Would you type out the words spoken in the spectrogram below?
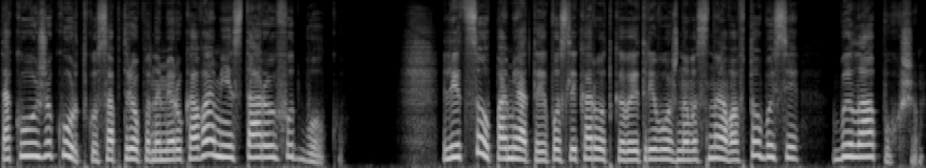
такую же куртку с обтрёпанными рукавами и старую футболку. Лицо, помятое после короткого и тревожного сна в автобусе, было опухшим.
